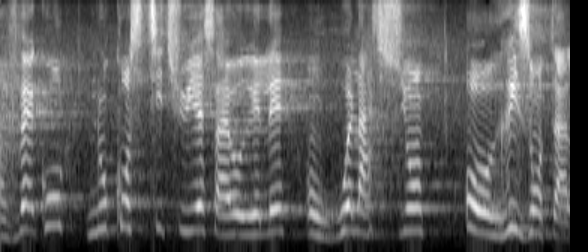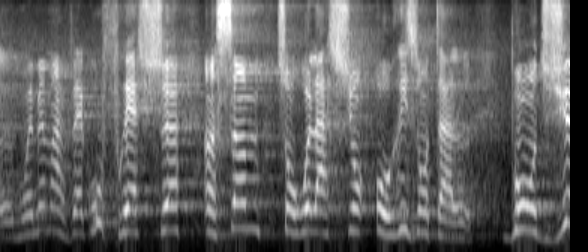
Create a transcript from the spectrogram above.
avec ou nous constituer ça en relation horizontale. Moi-même avec ou frères sœurs ensemble sont relation horizontale bon Dieu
